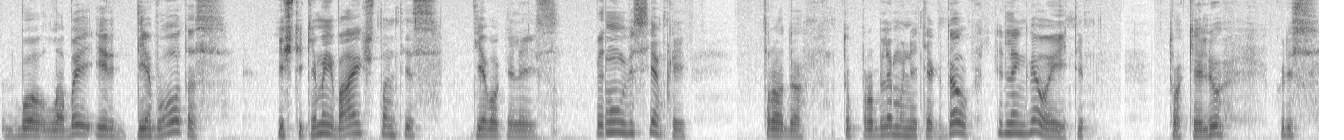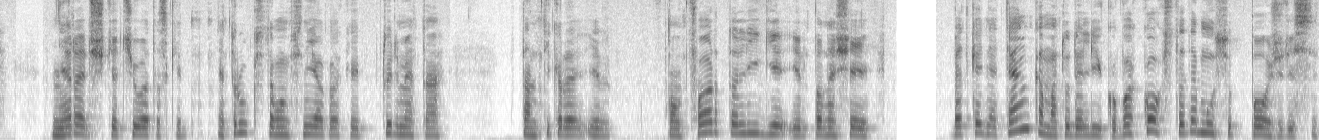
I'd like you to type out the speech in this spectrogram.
buvo labai ir dievotas, ištikimai vaikštantis Dievo keliais. Bet mums visiems, kai atrodo, tų problemų netiek daug ir lengviau eiti tuo keliu, kuris nėra iškečiuotas, kai netrūksta mums nieko, kai turime tą tam tikrą ir komforto lygį ir panašiai. Bet kai netenkama tų dalykų, va koks tada mūsų požiūris į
